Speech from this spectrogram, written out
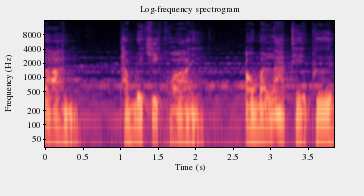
ลานทำด้วยขี้ควาย เอามาลาดเทพื้น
